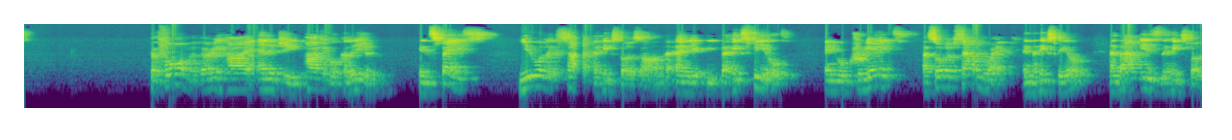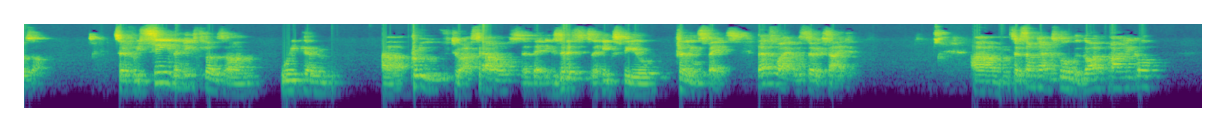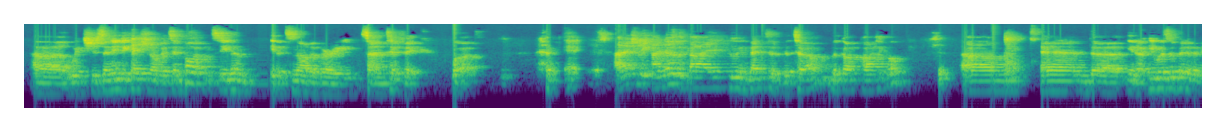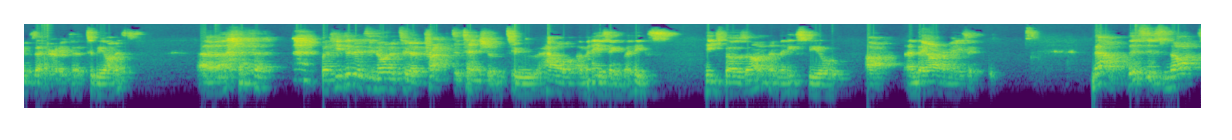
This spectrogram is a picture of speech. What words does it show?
perform a very high energy particle collision in space, you will excite the Higgs boson and you, the Higgs field, and you will create a sort of sound wave in the Higgs field, and that is the Higgs boson. So if we see the Higgs boson, we can uh, prove to ourselves that there exists a Higgs field filling space. That's why it was so exciting. Um, so sometimes called the God particle, uh, which is an indication of its importance, even if it's not a very scientific word. okay. Actually, I know the guy who invented the term, the God particle. Um, and, uh, you know, he was a bit of an exaggerator, to be honest. Uh, but he did it in order to attract attention to how amazing the Higgs, Higgs boson and the Higgs field are. And they are amazing. Now, this is not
